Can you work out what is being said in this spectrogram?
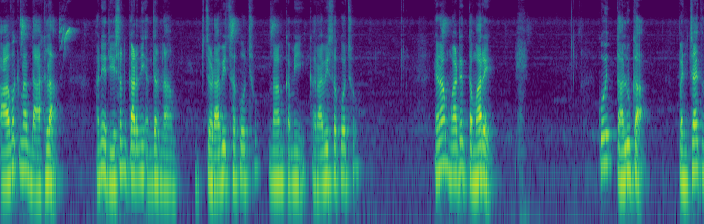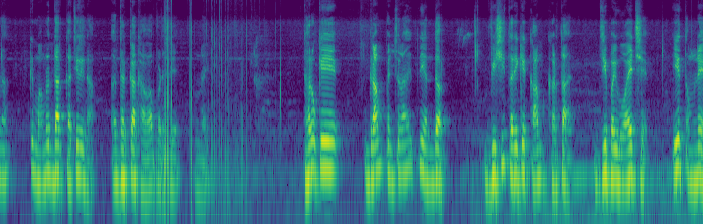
આવકના દાખલા અને રેશન કાર્ડની અંદર નામ ચડાવી શકો છો, નામ કમી કરાવી શકો છો. એના માટે તમારે કોઈ તાલુકા, પંચાયતના કે મામલતદાર કચેરીના ધક્કા ખાવા પડશે નહીં. ધારો કે ગ્રામ પંચાયતની અંદર વીસી તરીકે કામ કરતા જે ભાઈ હોય છે, એ તમને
